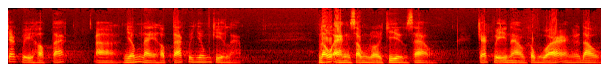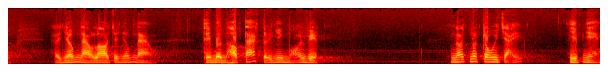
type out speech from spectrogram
các vị hợp tác à, nhóm này hợp tác với nhóm kia làm. Nấu ăn xong rồi chia làm sao? Các vị nào không quả ăn ở đâu? Rồi nhóm nào lo cho nhóm nào? Thì mình hợp tác tự nhiên mọi việc. Nó nó trôi chảy nhịp nhàng.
